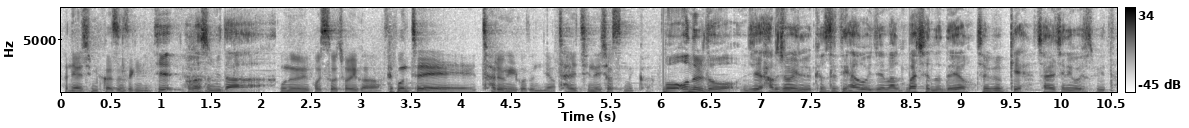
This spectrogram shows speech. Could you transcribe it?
안녕하십니까 선생님. 예, 반갑습니다. 오늘 벌써 저희가 세 번째 촬영이거든요. 잘 지내셨습니까? 뭐 오늘도 이제 하루 종일 컨설팅하고 이제 막 마쳤는데요. 즐겁게 잘 지내고 있습니다.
